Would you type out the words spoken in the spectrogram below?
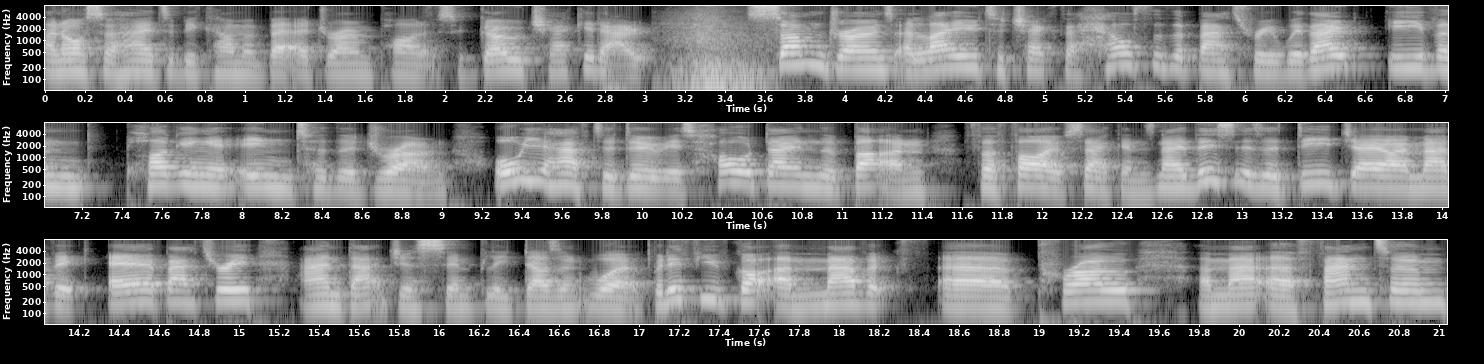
and also how to become a better drone pilot. So go check it out. Some drones allow you to check the health of the battery without even plugging it into the drone. All you have to do is hold down the button for five seconds. Now this is a DJI Mavic Air battery and that just simply doesn't work. But if you've got a Mavic uh, Pro, a, Ma a Phantom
